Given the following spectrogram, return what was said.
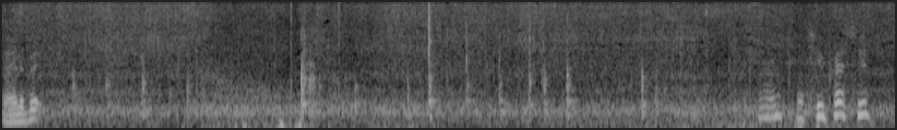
Down a bit. Mm-hmm. that's impressive.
